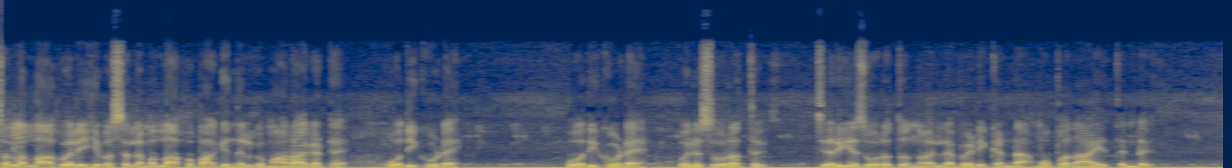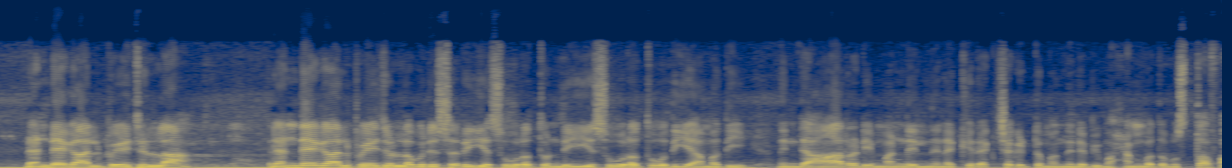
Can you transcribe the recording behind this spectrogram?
സല്ലല്ലാഹു അലൈഹി വസ്ലം അള്ളാഹു ഭാഗ്യം നൽകുമാറാകട്ടെ. ഓതിക്കൂടെ? ഓതിക്കൂടെ? ഒരു സൂറത്ത്. ചെറിയ സൂറത്തൊന്നുമല്ല പേടിക്കണ്ട. മുപ്പതായത്തുണ്ട്. രണ്ടേകാൽ പേജുള്ള രണ്ടേകാൽ പേജുള്ള ഒരു ചെറിയ സൂറത്തുണ്ട്. ഈ സൂറത്ത് ഓതിയാ മതി. നിന്റെ ആറടി മണ്ണിൽ നിനക്ക് രക്ഷ കിട്ടുമെന്ന് നബി മുഹമ്മദ് മുസ്തഫ.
